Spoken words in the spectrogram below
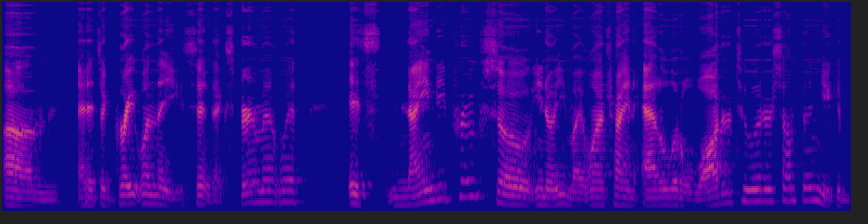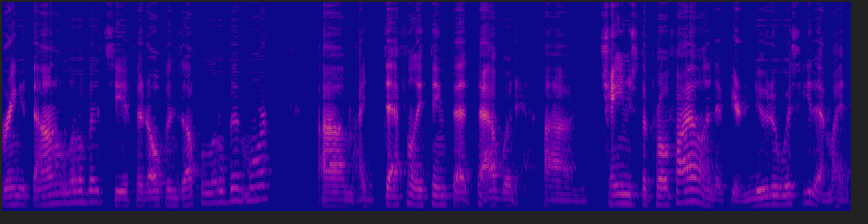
Um, and it's a great one that you can sit and experiment with. It's 90 proof, so you know you might want to try and add a little water to it or something. You could bring it down a little bit, see if it opens up a little bit more. Um, I definitely think that that would um, change the profile, and if you're new to whiskey, that might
